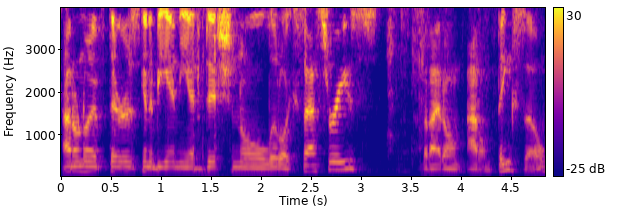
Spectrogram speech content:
I don't know if there's gonna be any additional little accessories but I don't I don't think so.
